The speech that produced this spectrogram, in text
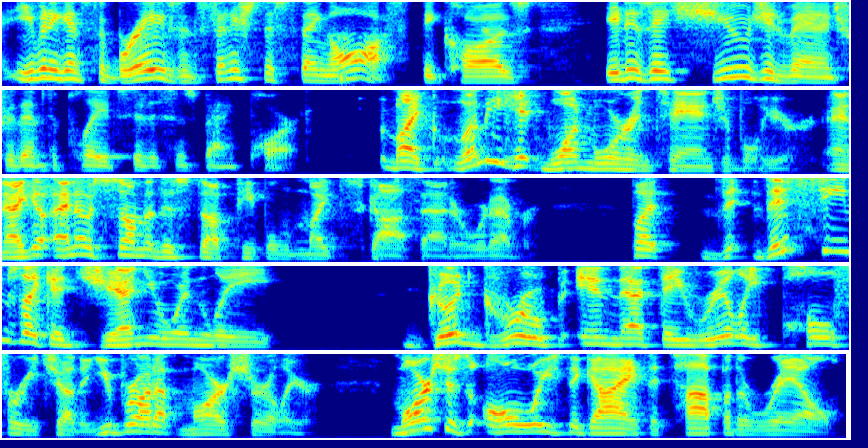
even against the Braves and finish this thing off because it is a huge advantage for them to play at Citizens Bank Park. Mike, let me hit one more intangible here. And I, I know some of this stuff people might scoff at or whatever, but th- this seems like a genuinely good group in that they really pull for each other. You brought up Marsh earlier. Marsh is always the guy at the top of the rail,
